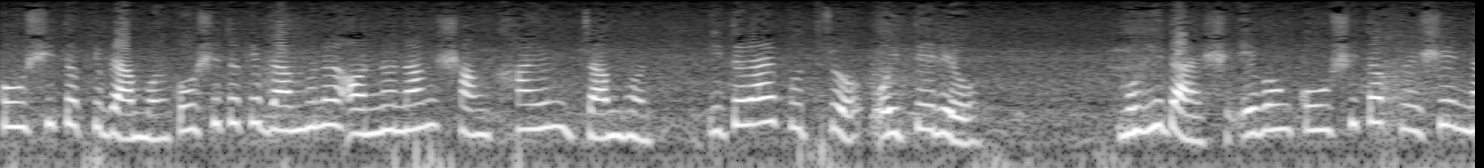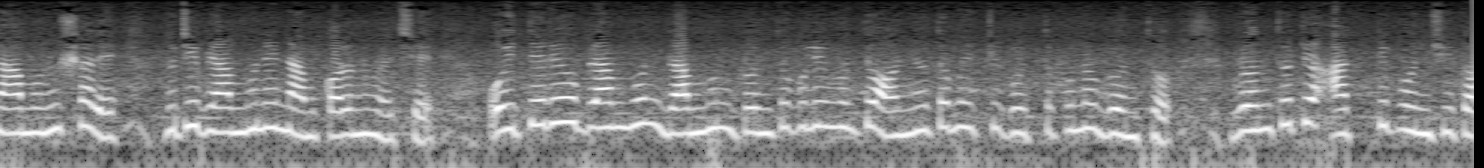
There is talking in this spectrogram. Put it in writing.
কৌশিতকী ব্রাহ্মণ। কৌশিতকী ব্রাহ্মণের অন্য নাম সংখ্যায়ন ব্রাহ্মণ। ইতরার পুত্র ঐতেরেয় মহিদাস এবং কৌশিতক ঋষির নাম অনুসারে দুটি ব্রাহ্মণের নামকরণ হয়েছে। ঐতেরেয় ব্রাহ্মণ ব্রাহ্মণ গ্রন্থগুলির মধ্যে অন্যতম একটি গুরুত্বপূর্ণ গ্রন্থ। গ্রন্থটি আটটি পঞ্জিকা,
